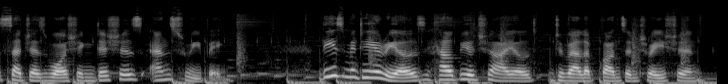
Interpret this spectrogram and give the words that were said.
such as washing dishes and sweeping. These materials help your child develop concentration,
